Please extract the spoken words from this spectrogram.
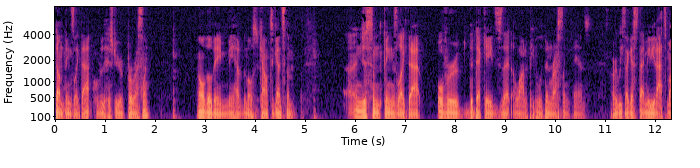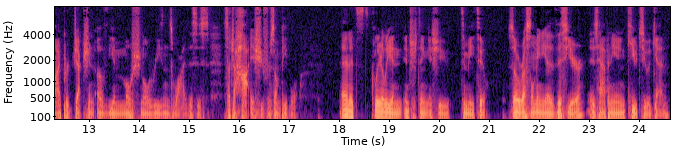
done things like that over the history of pro wrestling, although they may have the most counts against them. And just some things like that over the decades that a lot of people have been wrestling fans. Or at least I guess that maybe that's my projection of the emotional reasons why this is such a hot issue for some people and it's clearly an interesting issue to me too. So WrestleMania this year is happening in Q2 again.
